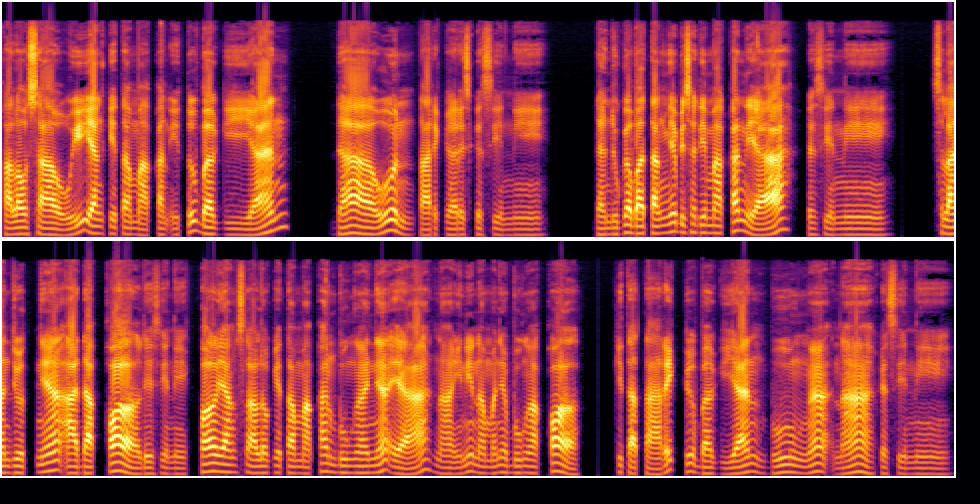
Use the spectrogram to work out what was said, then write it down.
Kalau sawi yang kita makan itu bagian daun, tarik garis ke sini. Dan juga batangnya bisa dimakan ya, ke sini. Selanjutnya ada kol di sini. Kol yang selalu kita makan bunganya ya. Nah, ini namanya bunga kol. Kita tarik ke bagian bunga. Nah, ke sini.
